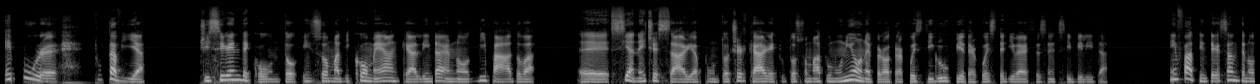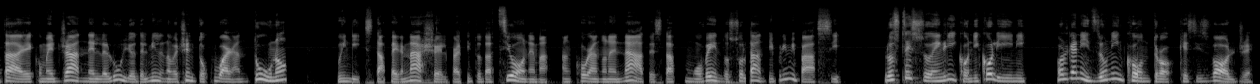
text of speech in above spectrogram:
eppure, tuttavia, ci si rende conto, insomma, di come anche all'interno di Padova eh, sia necessario appunto cercare tutto sommato un'unione però tra questi gruppi e tra queste diverse sensibilità. Infatti è interessante notare come già nel luglio del 1941, quindi sta per nascere il Partito d'Azione, ma ancora non è nato e sta muovendo soltanto i primi passi, lo stesso Enrico Nicolini organizza un incontro che si svolge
